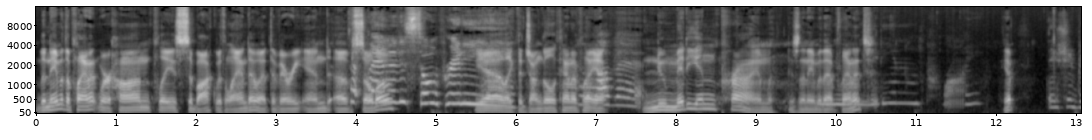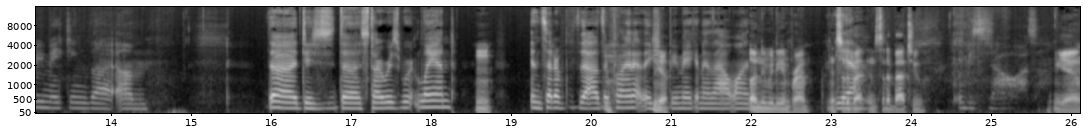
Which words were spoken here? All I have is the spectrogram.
The name of the planet where Han plays sabacc with Lando at the very end of That Solo. planet is so pretty. Yeah, like the jungle kind of planet. love it. Numidian Prime is the name of that planet. Gideon Prime. Yep. They should be making the um the the Star Wars land instead of the other planet. They should Hmm. Yeah. be making it that one. A Numidian Prime instead Yeah. of instead of Batuu. It'd be so awesome. Yeah.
